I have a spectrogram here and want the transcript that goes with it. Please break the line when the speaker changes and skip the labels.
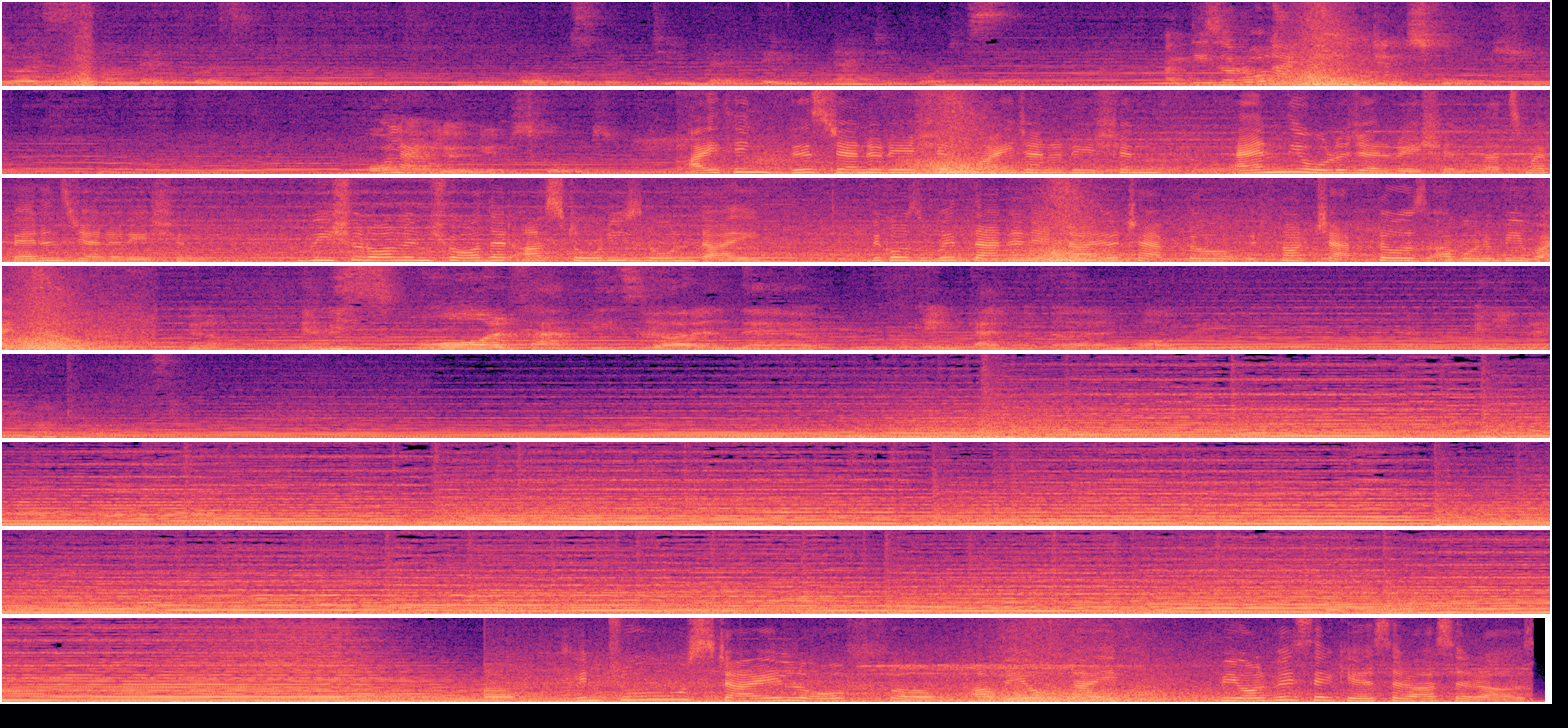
Joyce on that first August 15th, I think, 1947.
And these are all Anglo-Indian schools. All Anglo-Indian schools.
I think this generation, my generation, and the older generation, that's my parents' generation, we should all ensure that our stories don't die. Because with that, an entire chapter, if not chapters, are going to be wiped out.
You know, there'll be small families here and there, okay, in Calcutta and Bombay,
in true style of uh, our way of life, we always say Ke Sara Saras.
